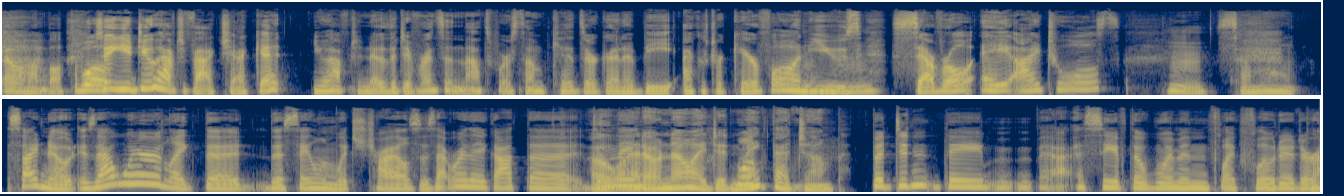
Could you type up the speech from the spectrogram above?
So humble. Well- so you do have to fact check it. You have to know the difference. And that's where some kids are going to be extra careful and use several AI tools. Hmm. Some won't. Side note: Is that where like the the Salem witch trials? Is that where they got the? Oh, they- I don't know. I didn't Well- make that jump. But didn't they mm, uh, see if the women like floated or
